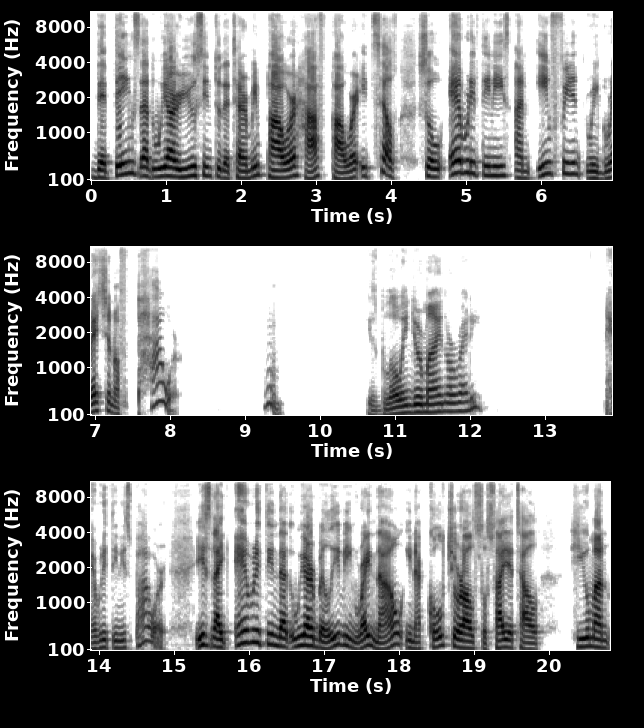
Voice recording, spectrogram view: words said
the things that we are using to determine power have power itself. So everything is an infinite regression of power. Hmm. Is blowing your mind already? Everything is power. It's like everything that we are believing right now in a cultural, societal, human,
